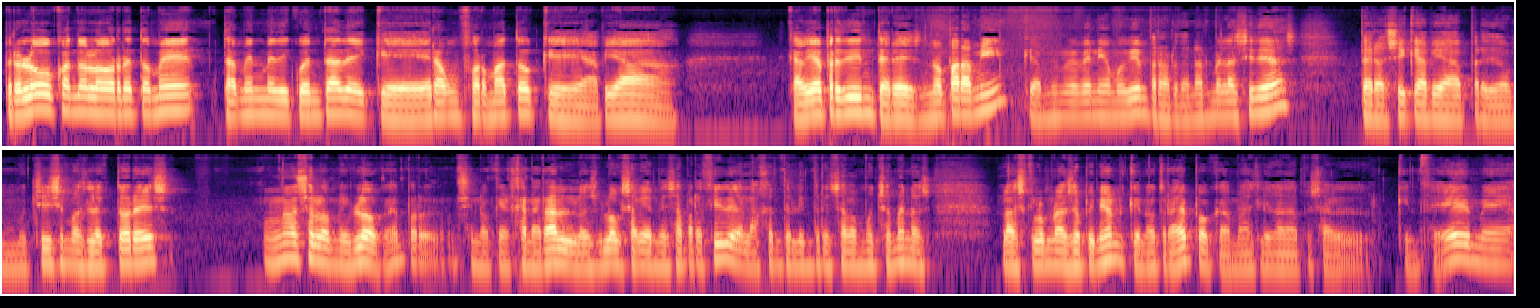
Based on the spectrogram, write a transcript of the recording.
pero luego cuando lo retomé también me di cuenta de que era un formato que había que había perdido interés, no para mí, que a mí me venía muy bien para ordenarme las ideas, pero sí que había perdido muchísimos lectores, no solo mi blog, ¿eh? sino que en general los blogs habían desaparecido y a la gente le interesaba mucho menos las columnas de opinión que en otra época, más ligada pues al 15M,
